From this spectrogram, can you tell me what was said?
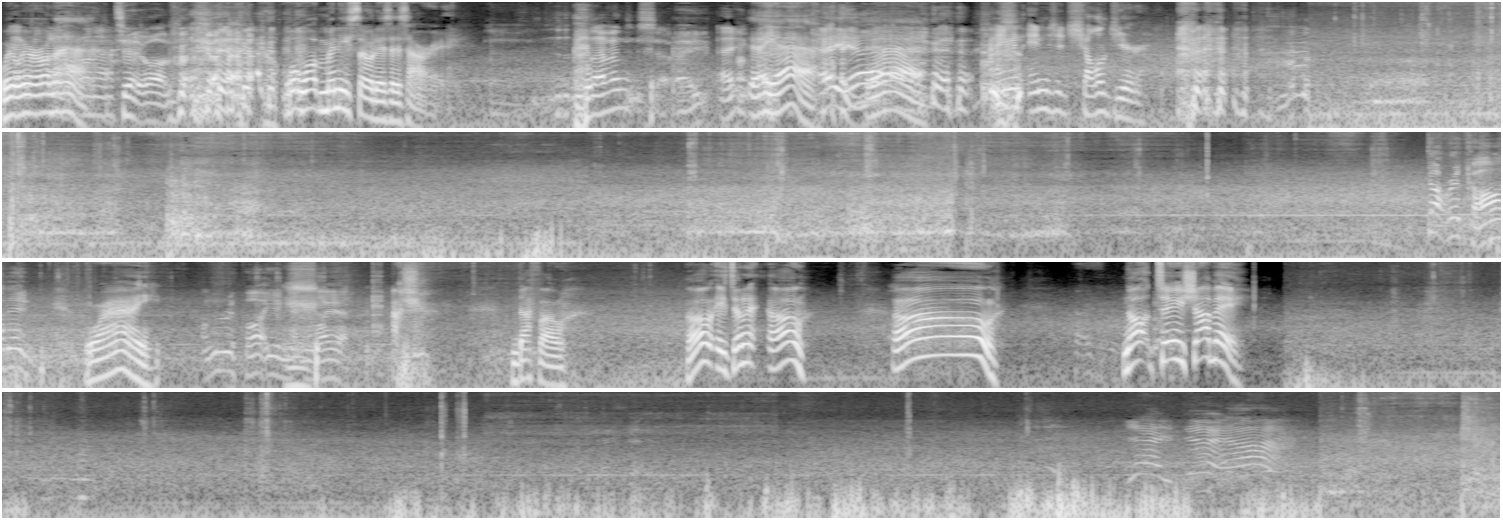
We, we're on air. Two on. What what mini soda is this, Harry? Uh, eleven. so eight. Hey. Yeah, yeah. Hey, yeah. yeah. I'm an injured soldier. Stop recording. Why? I'm gonna report you and get a lawyer. Ash. Defo. Oh, he's done it. Oh. Oh. Not too shabby.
